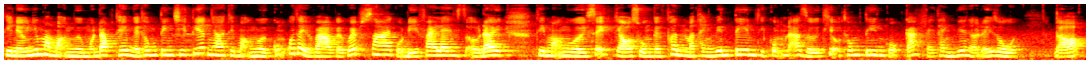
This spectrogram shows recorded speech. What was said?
Thì nếu như mà mọi người muốn đọc thêm cái thông tin chi tiết nha, thì mọi người cũng có thể vào cái website của DeFiLens ở đây. Thì mọi người sẽ kéo xuống cái phần mà thành viên team thì cũng đã giới thiệu thông tin của các cái thành viên ở đây rồi. Đó.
